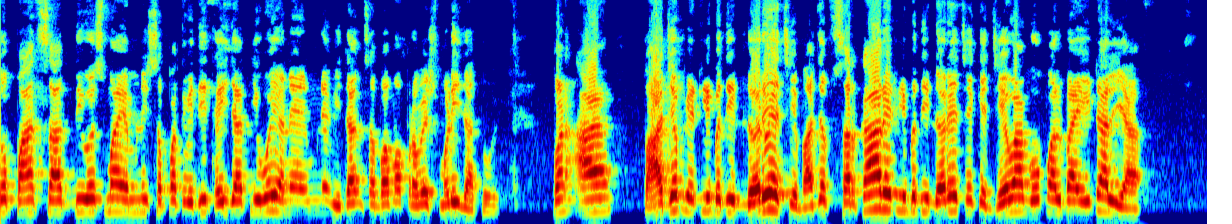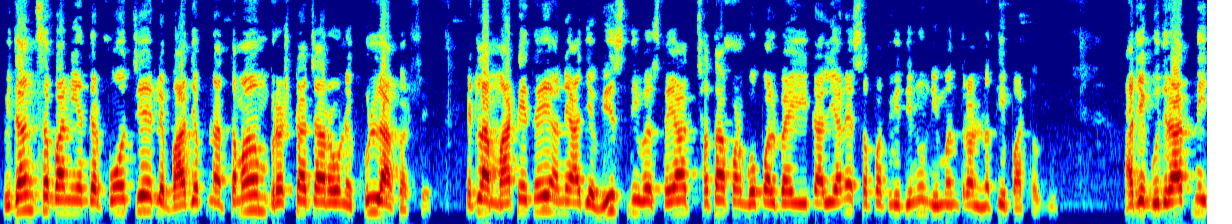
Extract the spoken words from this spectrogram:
તો પાંચ સાત દિવસમાં એમની શપથવિધિ થઈ જતી હોય અને એમને વિધાનસભામાં પ્રવેશ મળી જતો હોય. પણ આ ભાજપ એટલી બધી ડરે છે, ભાજપ સરકાર એટલી બધી ડરે છે કે જેવા ગોપાલભાઈ ઇટાલિયા વિધાનસભાની અંદર પહોંચે એટલે ભાજપના તમામ ભ્રષ્ટાચારોને ખુલ્લા કરશે. એટલા માટે થઈ અને આજે વીસ દિવસ થયા છતાં પણ ગોપાલભાઈ ઇટાલિયાને શપથવિધિનું નિમંત્રણ નથી પાઠવ્યું. આજે ગુજરાતની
